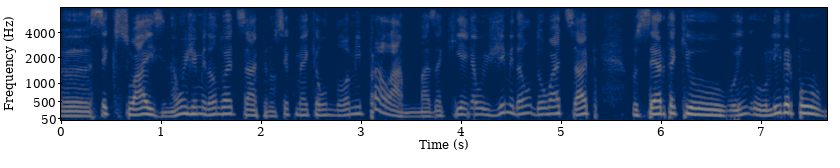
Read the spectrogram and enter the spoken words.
uh, sexuais e não o gemidão do WhatsApp. Eu não sei como é que é o nome para lá, mas aqui é o gemidão do WhatsApp. O certo é que o, o Liverpool,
